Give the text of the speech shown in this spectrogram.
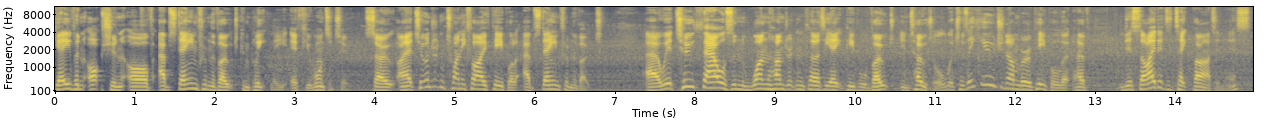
gave an option of abstain from the vote completely if you wanted to. So I had 225 people abstain from the vote. Uh, we had 2,138 people vote in total, which is a huge number of people that have decided to take part in this.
